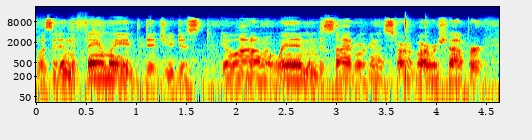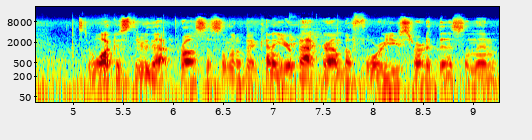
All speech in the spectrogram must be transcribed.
was it in the family? Did you just go out on a whim and decide we're going to start a barbershop, or walk us through that process a little bit? Kind of your background before you started this, and then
